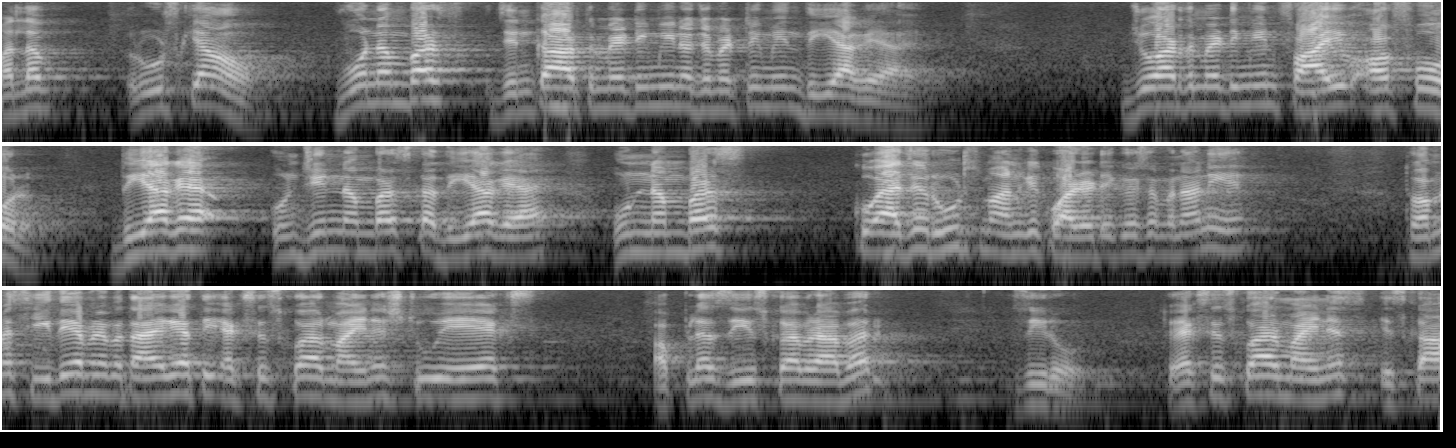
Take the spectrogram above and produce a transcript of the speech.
मतलब रूट्स क्या हो? वो नंबर्स जिनका अर्थमेटिक मीन और जोमेट्रिक मीन दिया गया है। जो अर्थमेटिक मीन फाइव और फोर दिया गया, उन जिन नंबर्स का दिया गया है, उन नंबर्स को एज ए रूट्स मान के क्वाड्रेटिक इक्वेशन बनानी है। तो हमें सीधे हमने बताया गया थी X square minus two A X और प्लस जी स्क्वायर बराबर ज़ीरो तो एक्स स्क्वायर माइनस इसका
